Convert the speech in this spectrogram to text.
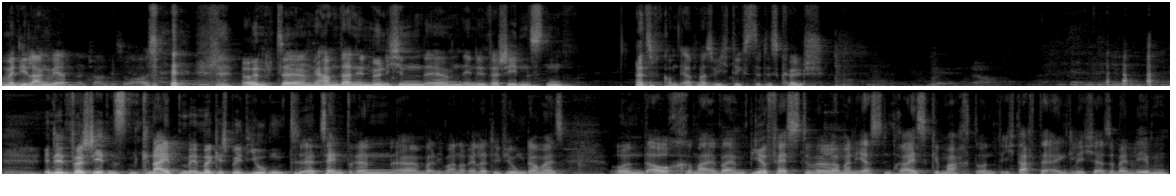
und wenn die lang werden, dann schauen die so aus. und äh, wir haben dann in München ähm, in den verschiedensten, jetzt kommt erstmal das Wichtigste, das Kölsch. in den verschiedensten Kneipen immer gespielt, Jugendzentren, äh, weil ich war noch relativ jung damals und auch mal beim Bierfestival haben wir einen ersten Preis gemacht und ich dachte eigentlich, also mein Leben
